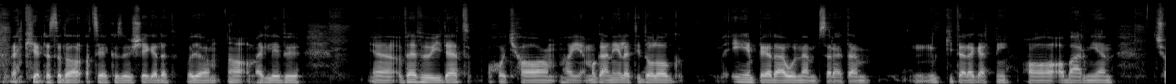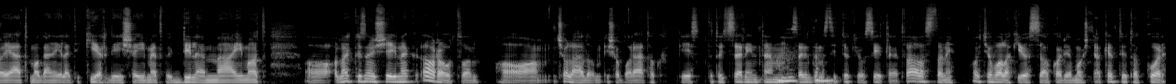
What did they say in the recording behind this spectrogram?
megkérdezed a, a célközönségedet, vagy a, a meglévő e, vevőidet, hogyha ha ilyen magánéleti dolog, én például nem szeretem kiteregetni a, a bármilyen saját magánéleti kérdéseimet, vagy dilemmáimat a, a nagy közönségnek, arra ott van a családom és a barátok kész. Tehát, hogy szerintem, mm-hmm. szerintem ezt itt tök jó szét lehet választani. Hogyha valaki össze akarja mosni a kettőt, akkor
